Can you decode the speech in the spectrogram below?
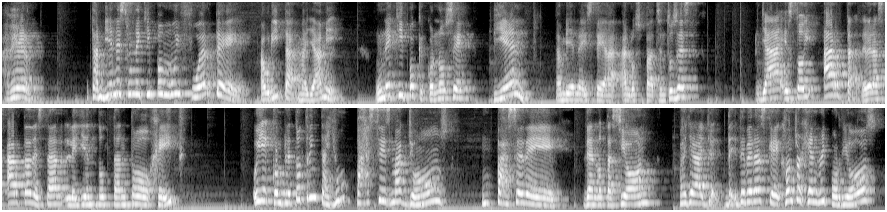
a ver, también es un equipo muy fuerte ahorita, Miami un equipo que conoce bien también este, a, los Pats. Entonces, ya estoy harta, de veras, harta de estar leyendo tanto hate. Oye, completó 31 pases Mac Jones, un pase de, de anotación. Vaya, de, veras que Hunter Henry, por Dios,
